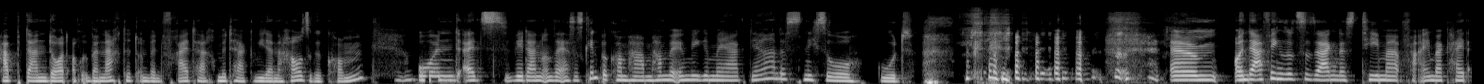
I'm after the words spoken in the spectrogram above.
habe dann dort auch übernachtet und bin Freitagmittag wieder nach Hause gekommen. Mhm. Und als wir dann unser erstes Kind bekommen haben, haben wir irgendwie gemerkt, ja, das ist nicht so gut. ähm, und da fing sozusagen das Thema Vereinbarkeit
